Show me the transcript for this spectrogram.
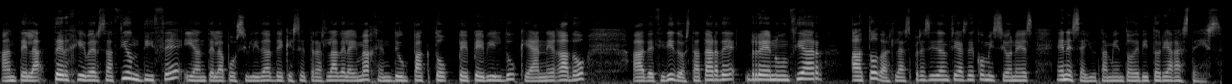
ante la tergiversación, dice, y ante la posibilidad de que se traslade la imagen de un pacto PP-Bildu que ha negado, ha decidido esta tarde renunciar a todas las presidencias de comisiones en ese ayuntamiento de Vitoria-Gasteiz. these.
